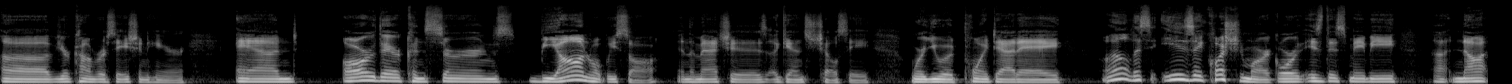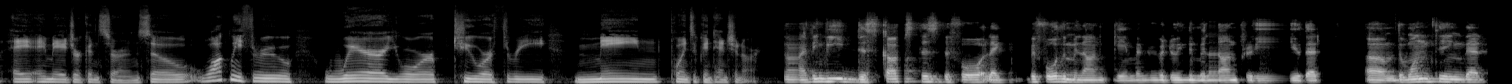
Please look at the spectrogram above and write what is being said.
of your conversation here. And are there concerns beyond what we saw in the matches against Chelsea where you would point at a, well, this is a question mark, or is this maybe uh, not a, a major concern? So, walk me through where your two or three main points of contention are. I think we discussed this before, like before the Milan game when we were doing the Milan preview. That um, the one thing that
